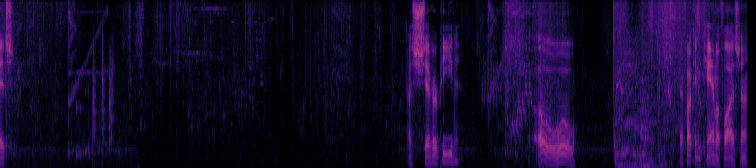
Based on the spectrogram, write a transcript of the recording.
Bitch. A shiverpede? Oh, whoa. They're fucking camouflaged, huh?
